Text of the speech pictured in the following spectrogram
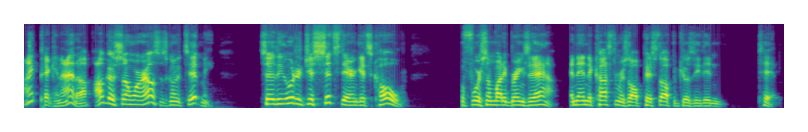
I'm picking that up. I'll go somewhere else that's going to tip me. So the order just sits there and gets cold before somebody brings it out. And then the customer's all pissed off because he didn't tip.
